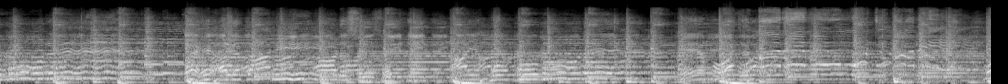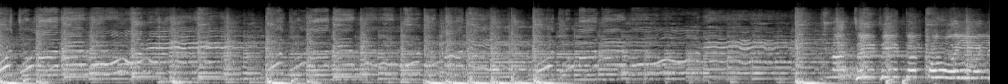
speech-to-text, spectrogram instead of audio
મોરે કહે અલગારી આળસ થઈને આય મોકો મોરે હે મોજ નથી બીક કોઈ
